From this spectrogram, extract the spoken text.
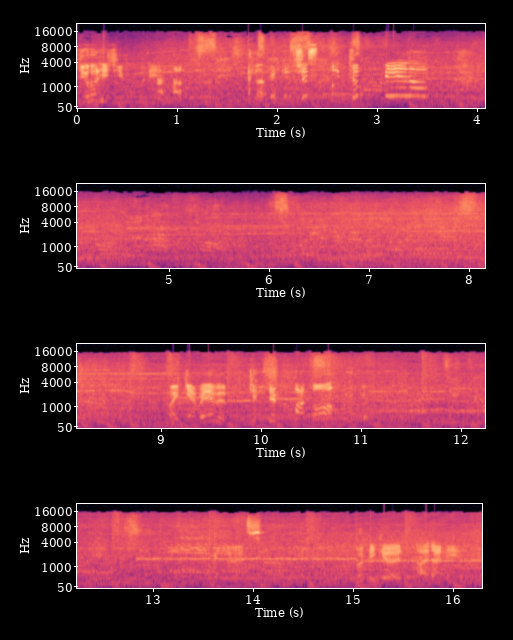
fuel did you put in? Just like a theater! Wait, get rid of him! Get him fuck off! Would Be nice. Would be good, I don't need it.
